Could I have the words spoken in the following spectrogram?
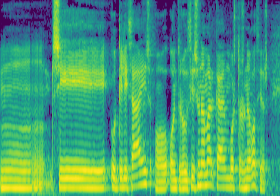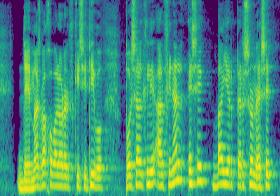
mm, si utilizáis o, introducís una marca en vuestros negocios de más bajo valor adquisitivo, pues al, al final ese buyer persona, ese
